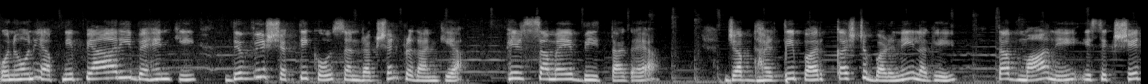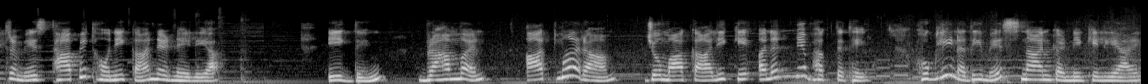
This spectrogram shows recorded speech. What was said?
उन्होंने अपनी प्यारी बहन की दिव्य शक्ति को संरक्षण प्रदान किया। फिर समय बीतता गया। जब धरती पर कष्ट बढ़ने लगे, तब माँ ने इस क्षेत्र में स्थापित होने का निर्णय लिया। एक दिन ब्राह्मण आत्मा राम, जो माँ काली के अनन्य भक्त थे, हुगली नदी में स्नान करने के लिए आए।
